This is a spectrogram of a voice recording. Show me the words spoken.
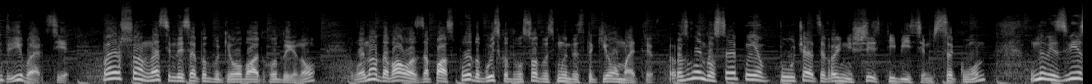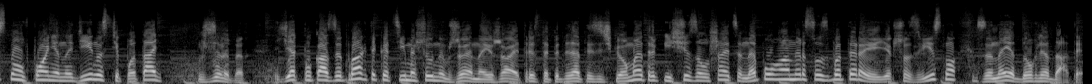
дві версії. Перша на 71 кВт годину. Вона давала запас ходу близько 280 км. Розгон до сотні виходить в районі 6,8 секунд. Ну і звісно, в плані надійності питань жодних. Як показує практика, ці машини вже наїжджають 350 тисяч кілометрів і ще залишається непоганий ресурс батареї, якщо, звісно, за нею доглядати.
